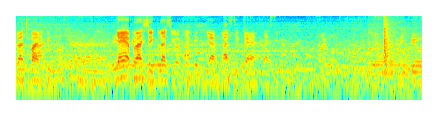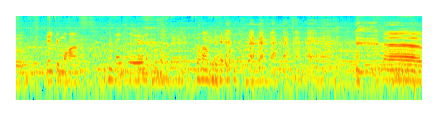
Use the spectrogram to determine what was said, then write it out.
25. Plastic. Uh, Yeah, yeah, plastic, plastic, okay. Plastic? Yeah, plastic, yeah, yeah, plastic. Okay. Thank you. Thank you, Mohan. Thank you. Tamam de. Eee,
